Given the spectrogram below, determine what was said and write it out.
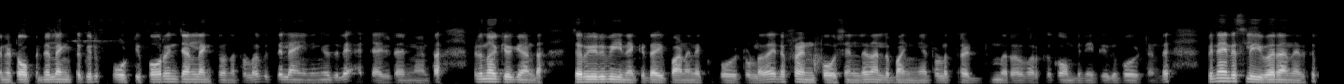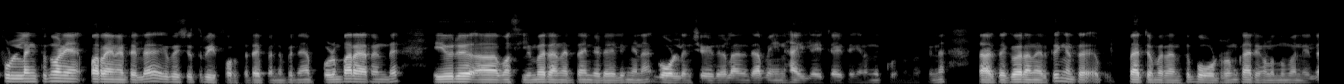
പിന്നെ ടോപ്പിന്റെ ലെങ്ത് ഒക്കെ ഒരു ഫോർട്ടി ഫോർ ഇഞ്ചാണ് ലെങ്ത് വന്നിട്ടുള്ളത്. വിത്ത് ലൈനിങ് ഇതിൽ അറ്റാച്ച്ഡ് തന്നെയാണ് കേട്ടോ. പിന്നെ നോക്കി നോക്കിയാണ്ട ചെറിയൊരു വീനക്ക് ടൈപ്പാണ് നെക്ക് പോയിട്ടുള്ളത്. അതിന്റെ ഫ്രണ്ട് പോർഷനിൽ നല്ല ഭംഗിയായിട്ടുള്ള ത്രെഡ് മിറർ വർക്ക് കോമ്പിനേറ്റ് ചെയ്ത് പോയിട്ടുണ്ട്. പിന്നെ അതിന്റെ സ്ലീവ് വരാൻ നേരത്ത് ഫുൾ ലെങ്ത് എന്ന് പറയാനായിട്ടില്ല. ഏകദേശം ത്രീ ഫോർത്ത് ടൈപ്പ് തന്നെ പിന്നെ എപ്പോഴും പറയാറുണ്ട് ഈ ഒരു മസ്ലിം വരാൻ നേരത്ത് അതിന്റെ ഇടയിൽ ഇങ്ങനെ ഗോൾഡൻ ഷെയ്ഡുകൾ അതിന്റെ മെയിൻ ഹൈലൈറ്റ് ആയിട്ട് ഇങ്ങനെ നിൽക്കുന്നുണ്ട്. പിന്നെ താഴത്തേക്ക് വരാൻ നേരത്ത് ഇങ്ങനത്തെ പാറ്റേൺ വരാൻ നേരത്ത് ബോർഡറും കാര്യങ്ങളൊന്നും വന്നില്ല.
